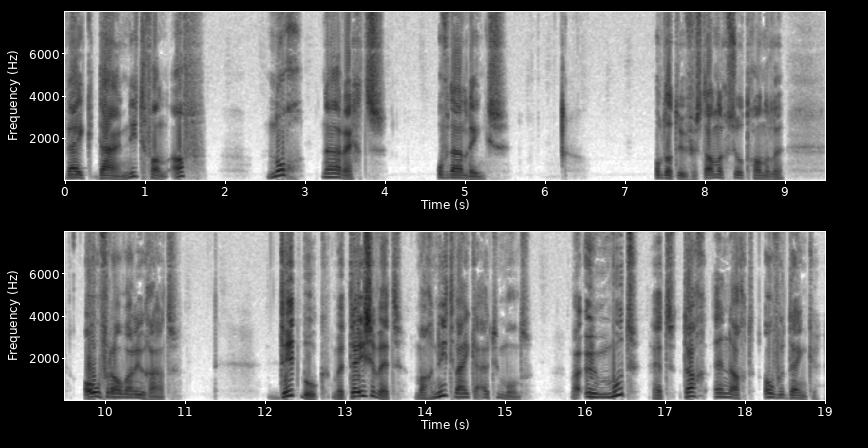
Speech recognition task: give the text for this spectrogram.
Wijk daar niet van af noch naar rechts of naar links, opdat u verstandig zult handelen overal waar u gaat. Dit boek met deze wet mag niet wijken uit uw mond, maar u moet het dag en nacht overdenken,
